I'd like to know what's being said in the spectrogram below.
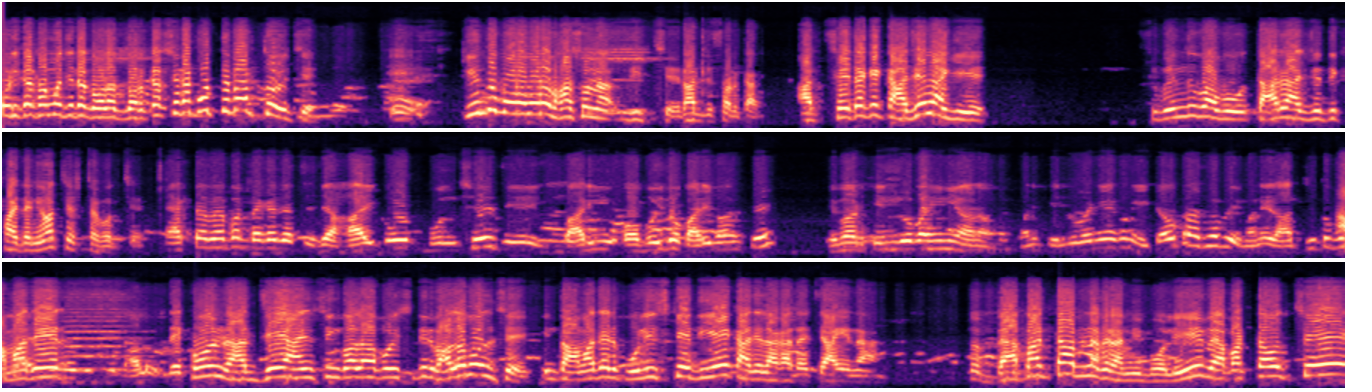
পরিকাঠামো যেটা করার দরকার, সেটা করতে ব্যর্থ হয়েছে। কিন্তু বড় বড় ভাষণ দিচ্ছে রাজ্য সরকার। আর সেটাকে কাজে লাগিয়ে শুভেন্দু বাবু তার রাজনৈতিক ফায়দা নেওয়ার চেষ্টা করছে। একটা ব্যাপার দেখা যাচ্ছে যে হাইকোর্ট বলছে যে বাড়ি, অবৈধ বাড়ি ভাঙতে এবার কেন্দ্র বাহিনী আনা মানে কেন্দ্র বাহিনী এখন এটাও কাজ হবে? মানে রাজ্য তো আমাদের- ভালো। দেখুন রাজ্যে আইন শৃঙ্খলা পরিস্থিতির ভালো বলছে কিন্তু আমাদের পুলিশকে দিয়ে কাজে লাগাতে চায় না। তো ব্যাপারটা আপনাদের আমি বলি ব্যাপারটা হচ্ছে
